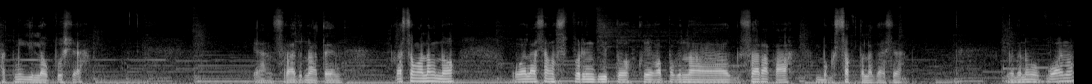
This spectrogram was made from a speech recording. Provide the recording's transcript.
at may ilaw po siya. Yan, sarado natin. Kaso nga lang no, wala siyang spring dito. Kaya kapag nagsara ka, bagsak talaga siya. Ganda ng upuan no?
